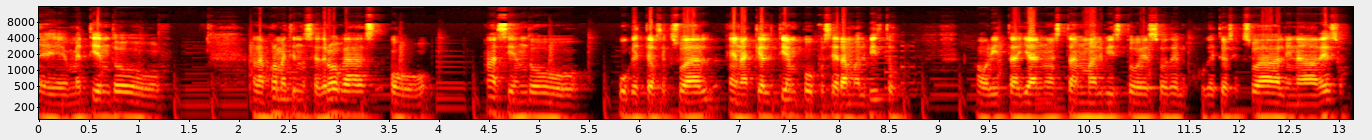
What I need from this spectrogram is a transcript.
eh, metiendo, a lo mejor metiéndose drogas o haciendo jugueteo sexual. En aquel tiempo, pues era mal visto. Ahorita ya no es tan mal visto eso del jugueteo sexual ni nada de eso.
